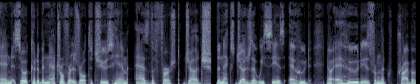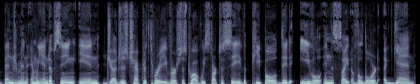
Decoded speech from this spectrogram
And so it could have been natural for Israel to choose him as the first judge. The next judge that we see is Ehud. Now, Ehud is from the tribe of Benjamin, and we end up seeing in Judges chapter 3, verses 12, we start to see the people did evil in the sight of the Lord again.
